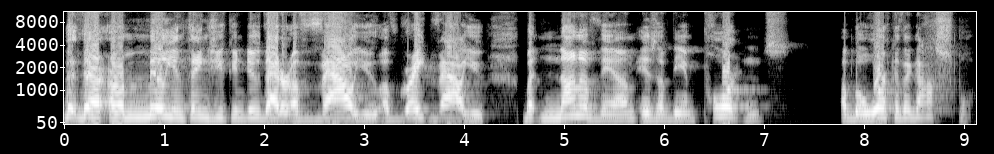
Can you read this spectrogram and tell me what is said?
there are a million things you can do that are of value, of great value, but none of them is of the importance of the work of the gospel.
